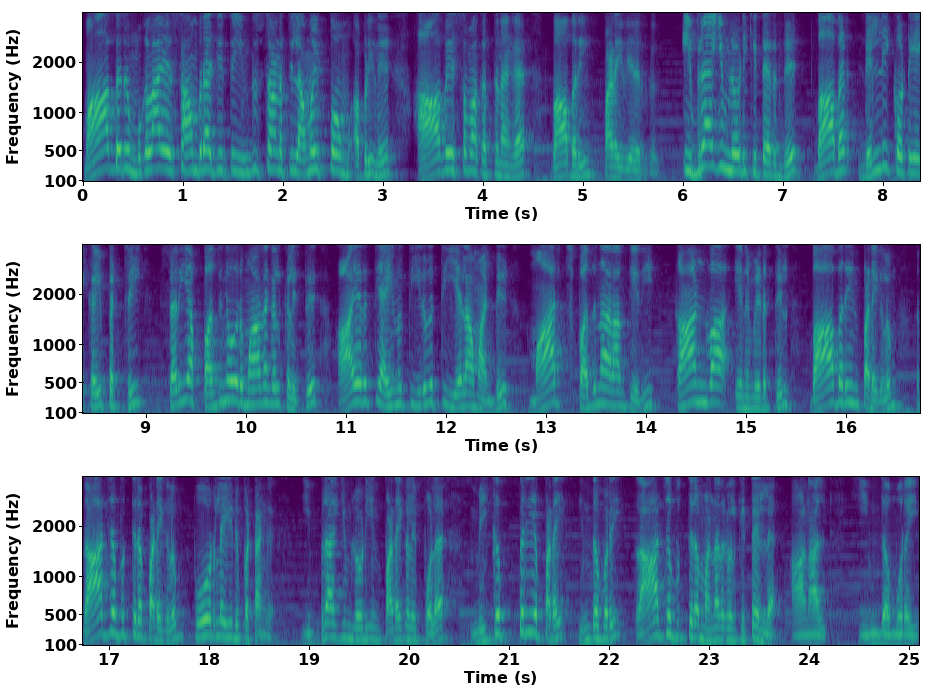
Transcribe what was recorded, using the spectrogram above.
மாபெரும் முகலாய சாம்ராஜ்யத்தை இந்துஸ்தானத்தில் அமைப்போம் அப்படின்னு ஆவேசமா கத்துனாங்க பாபரின் படை வீரர்கள். இப்ராஹிம் லோடி கிட்ட இருந்து பாபர் டெல்லி கோட்டையை கைப்பற்றி சரியா பதினோரு மாதங்கள் கழித்து ஆயிரத்தி ஐநூத்தி இருபத்தி ஏழாம் ஆண்டு மார்ச் பதினாறாம் தேதி கான்வா எனும் இடத்தில் பாபரின் படைகளும் ராஜபுத்திர படைகளும் போர்ல ஈடுபட்டாங்க. இப்ராஹிம் லோடியின் படைகளைப் போல மிகப்பெரிய படை இந்த முறை ராஜபுத்திர மன்னர்கள் கிட்ட இல்ல. ஆனால் இந்த முறை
